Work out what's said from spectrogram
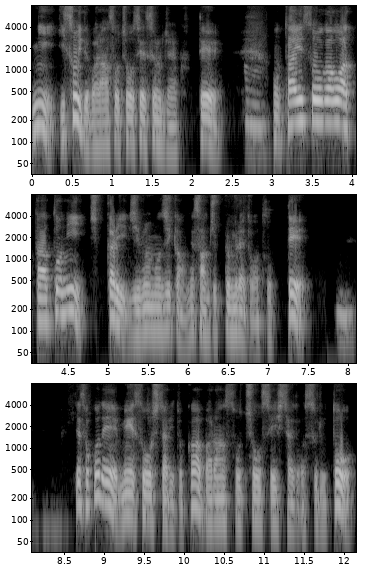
に急いでバランスを調整するんじゃなくて、もう体操が終わった後にしっかり自分の時間をね、30分ぐらいとか取って、うん。で、そこで瞑想したりとか、バランスを調整したりとかすると、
